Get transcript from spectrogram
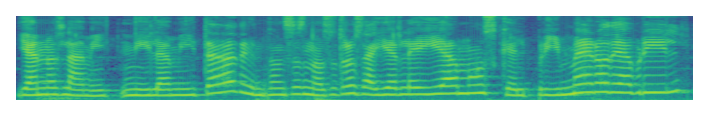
ya no es la ni la mitad. Entonces nosotros ayer leíamos que el primero de abril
